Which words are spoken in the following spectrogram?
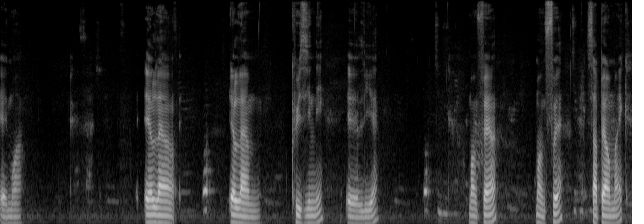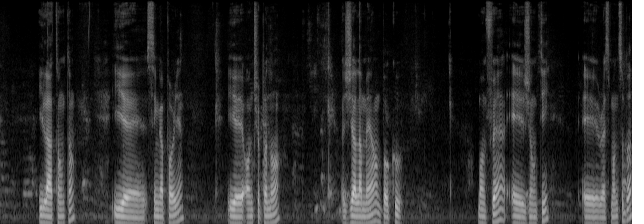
et moi. Elle, a, elle aime cuisiner et lire. Mon frère, mon frère s'appelle Mike. Il a 30 ans. Il est singapourien. Il est entrepreneur. Je l'aime beaucoup. Mon frère est gentil et responsable.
